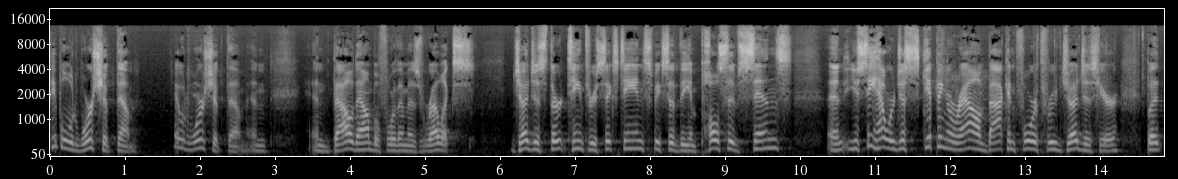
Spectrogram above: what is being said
People would worship them. They would worship them and, and bow down before them as relics Judges 13 through 16 speaks of the impulsive sins. And you see how we're just skipping around back and forth through Judges here. But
